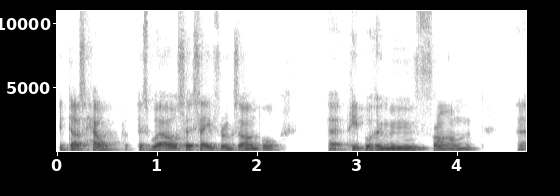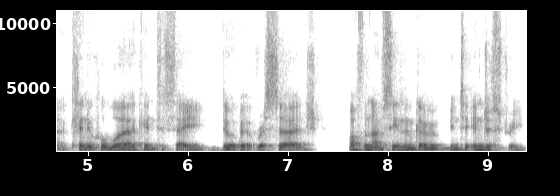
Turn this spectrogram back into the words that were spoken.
it does help as well. So say for example, uh, people who move from uh, clinical work into say do a bit of research often i've seen them go into industry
